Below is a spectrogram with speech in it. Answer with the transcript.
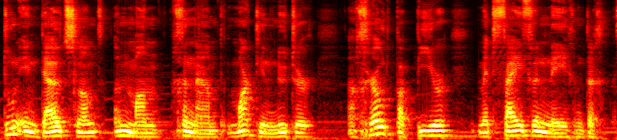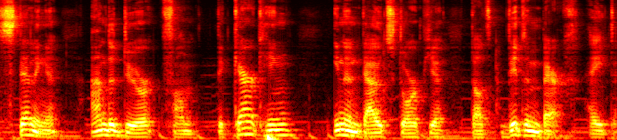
toen in Duitsland een man genaamd Martin Luther een groot papier met 95 stellingen aan de deur van de kerk hing in een Duits dorpje dat Wittenberg heette.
